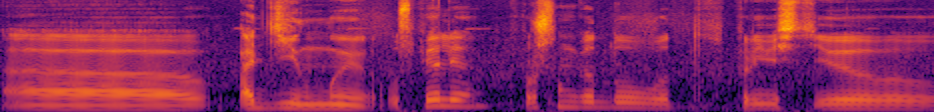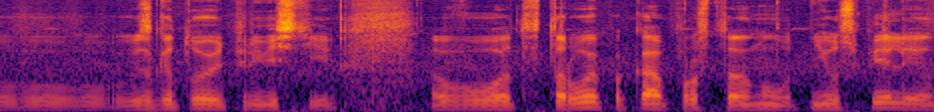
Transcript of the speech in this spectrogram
Э, Один мы успели в прошлом году вот, привести, э, изготовить, привести. Вот. Второй пока просто ну, вот, не успели.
